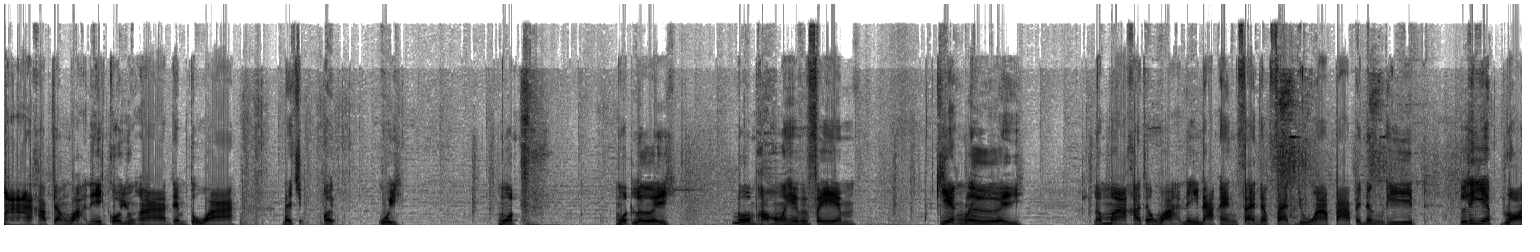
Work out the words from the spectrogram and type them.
มาครับจังหวะนี้โกยูอาร์เต็มตัวได้เอ้ยอุ้ยหมด หมดเลยโดนเผาของเฮฟเฟรมเกลี้ยงเลยแล้วมาครับจังหวะนี้ดาบแห่งแสนจากแฟดยูอาร์ป่าไปหนึ่งที เรียบร้อย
